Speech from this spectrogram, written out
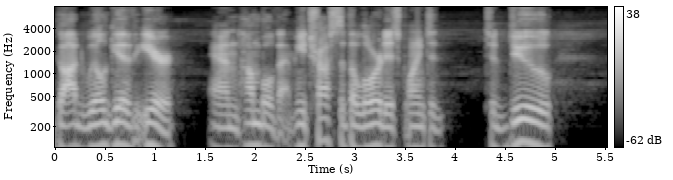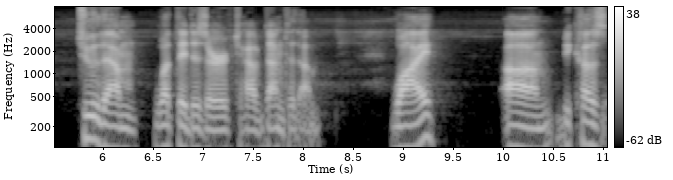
God will give ear and humble them. He trusts that the Lord is going to to do to them what they deserve to have done to them. Why? Um, because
